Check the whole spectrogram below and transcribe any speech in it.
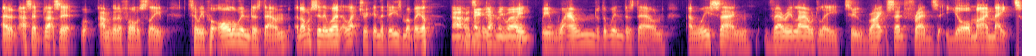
And I said, "That's it. I'm going to fall asleep." So we put all the windows down, and obviously they weren't electric in the D's mobile. Oh, they So we- definitely were. We, we wound the windows down and we sang very loudly to Right Said Fred's You're My Mate.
